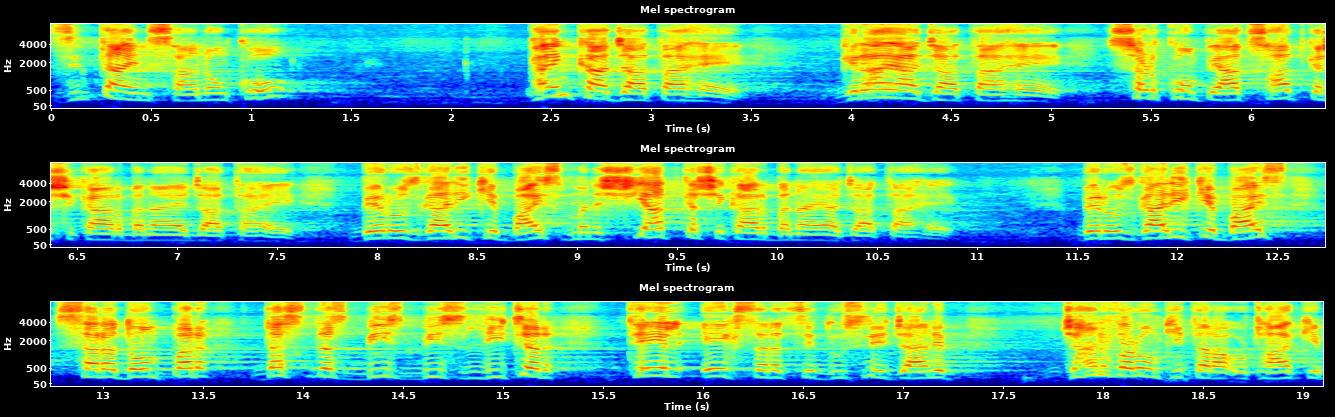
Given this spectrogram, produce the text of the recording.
ज़िंदा इंसानों को फेंका जाता है, गिराया जाता है, सड़कों पे हादसा का शिकार बनाया जाता है, बेरोजगारी के बाईस मनशियात का शिकार बनाया जाता है। बेरोजगारी के बाईस सरहदों पर 10-10 20-20 लीटर तेल एक सरहद से दूसरी जानब जानवरों की तरह उठा के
